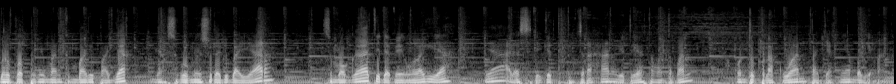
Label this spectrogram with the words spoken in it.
berupa penerimaan kembali pajak yang sebelumnya sudah dibayar, semoga tidak bingung lagi ya. Ya, ada sedikit pencerahan gitu ya teman-teman untuk perlakuan pajaknya bagaimana.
